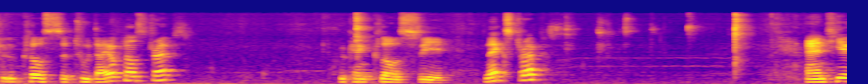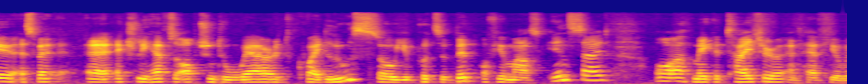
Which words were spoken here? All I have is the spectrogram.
cl close the two diagonal straps, you can close the neck strap. And here as well, uh, actually have the option to wear it quite loose. So you put the bib of your mask inside or make it tighter and have your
